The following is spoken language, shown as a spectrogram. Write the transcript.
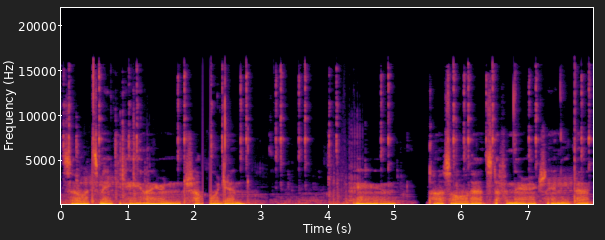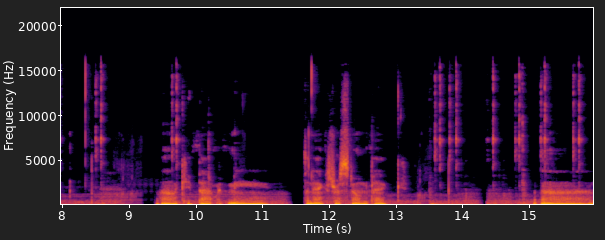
So let's make a iron shovel again. And toss all that stuff in there. Actually, I need that. I'll keep that with me. It's an extra stone pick. Uh, I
